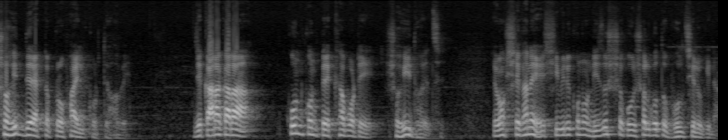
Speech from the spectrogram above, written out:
শহীদদের একটা প্রোফাইল করতে হবে, যে কারা কারা কোন কোন প্রেক্ষাপটে শহীদ হয়েছে এবং সেখানে শিবিরে কোনো নিজস্ব কৌশলগত ভুল ছিল কিনা,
